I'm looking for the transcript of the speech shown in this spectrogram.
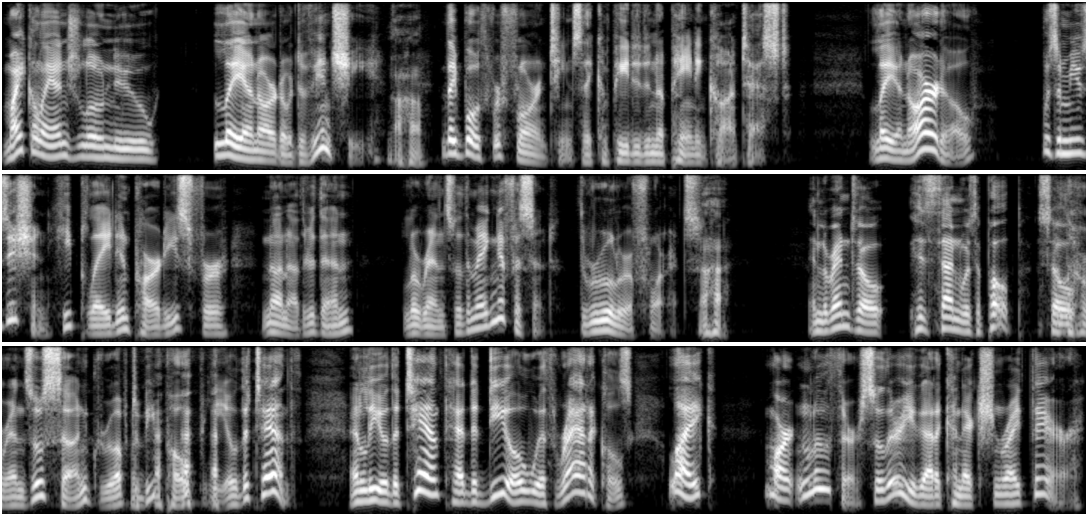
Michelangelo knew Leonardo da Vinci. Uh-huh. They both were Florentines. They competed in a painting contest. Leonardo was a musician. He played in parties for none other than Lorenzo the Magnificent, the ruler of Florence. Uh-huh. And Lorenzo, his son was a pope. So Lorenzo's son grew up to be Pope Leo X. And Leo X had to deal with radicals like Martin Luther. So there you got a connection right there.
